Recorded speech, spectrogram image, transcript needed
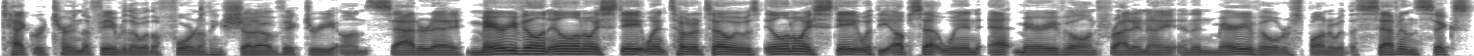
Tech returned the favor though with a 4 0 shutout victory on Saturday. Maryville and Illinois State went toe to toe. It was Illinois State with the upset win at Maryville on Friday night, and then Maryville responded with a 7 6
